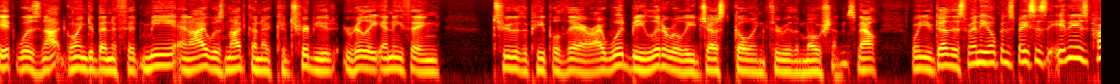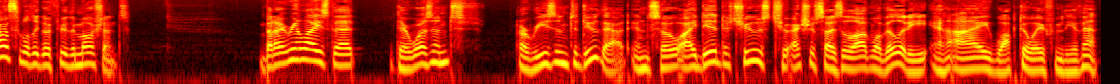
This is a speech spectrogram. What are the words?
it was not going to benefit me, and I was not going to contribute really anything to the people there. I would be literally just going through the motions. Now, when you've done this many open spaces, it is possible to go through the motions. But I realized that there wasn't a reason to do that. And so I did choose to exercise the law of mobility and I walked away from the event.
